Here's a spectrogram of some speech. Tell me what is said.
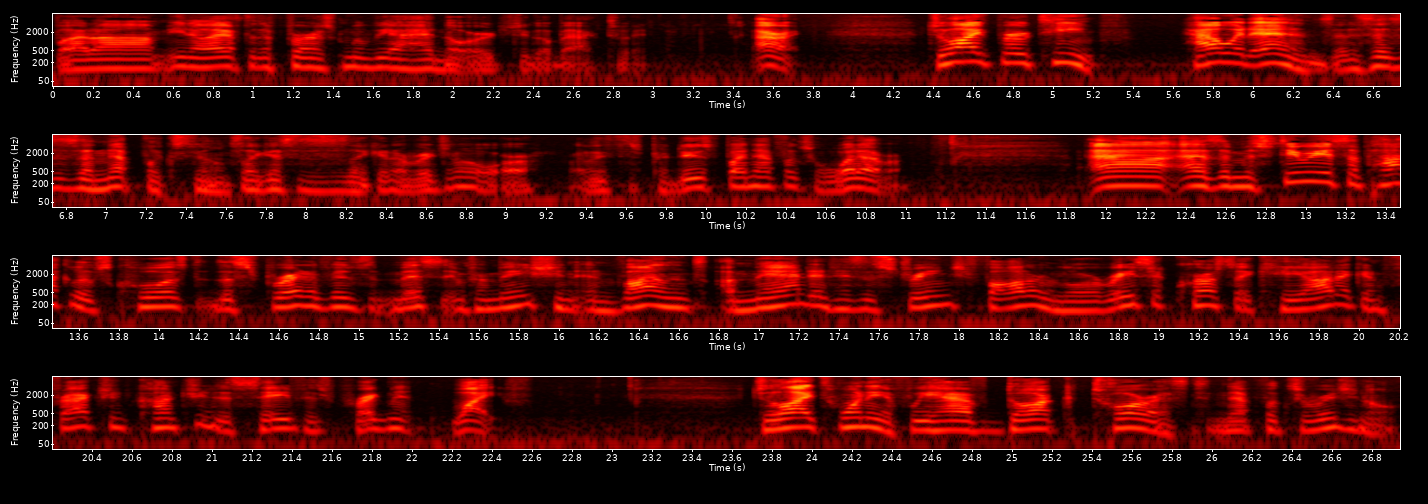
but um, you know, after the first movie, I had no urge to go back to it. All right, July 13th, How It Ends, and it says it's a Netflix film, so I guess this is like an original, or at least it's produced by Netflix or whatever. Uh, as a mysterious apocalypse caused the spread of misinformation and violence, a man and his estranged father in law race across a chaotic and fractured country to save his pregnant wife. July 20th, we have Dark Tourist, Netflix original.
